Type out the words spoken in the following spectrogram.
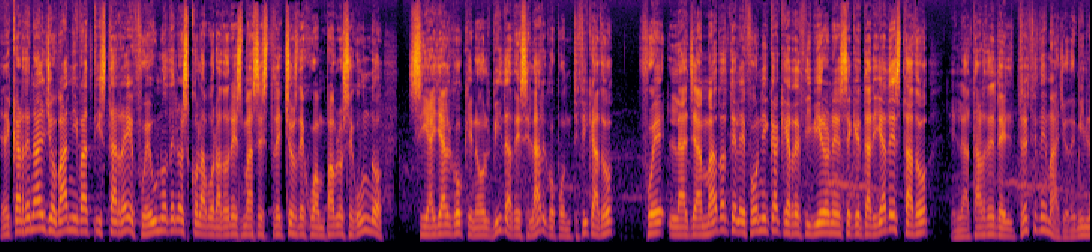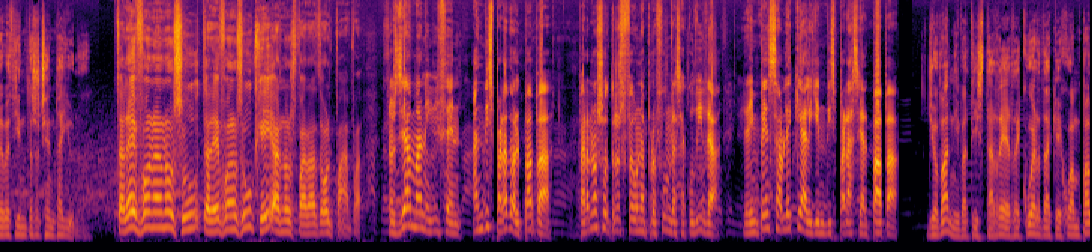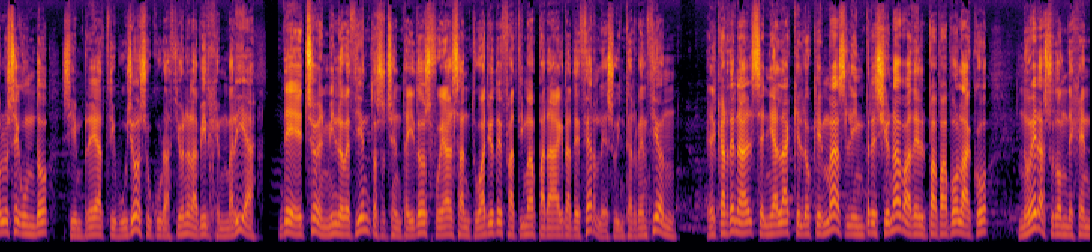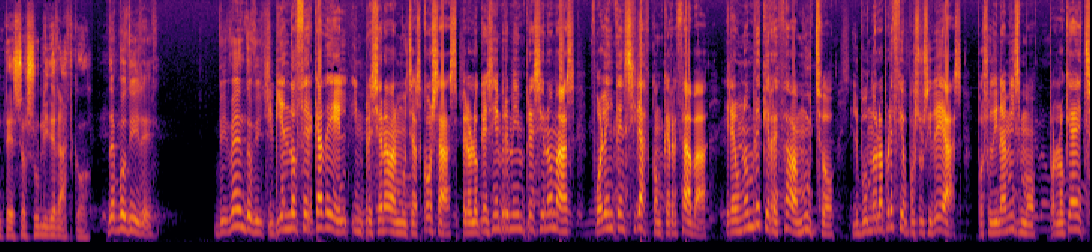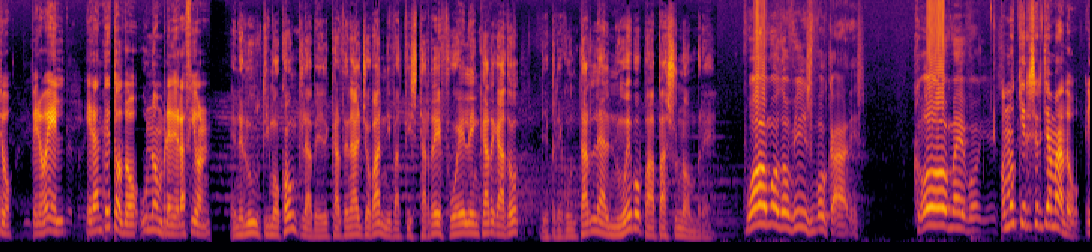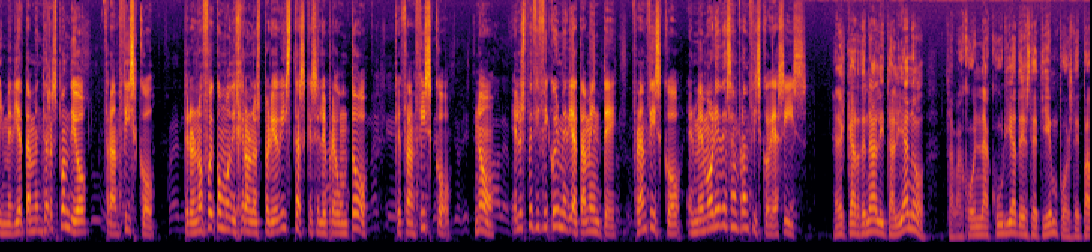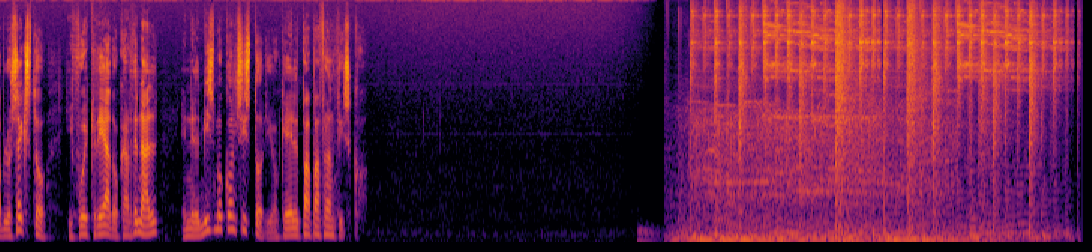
El cardenal Giovanni Battista Re fue uno de los colaboradores más estrechos de Juan Pablo II. Si hay algo que no olvida de ese largo pontificado, fue la llamada telefónica que recibieron en Secretaría de Estado en la tarde del 13 de mayo de 1981. Telefonano su, telefonano su que han disparado al Papa. Nos llaman y dicen, han disparado al Papa. Para nosotros fue una profunda sacudida. Era impensable que alguien disparase al Papa. Giovanni Battista Re recuerda que Juan Pablo II siempre atribuyó su curación a la Virgen María. De hecho, en 1982 fue al santuario de Fátima para agradecerle su intervención. El cardenal señala que lo que más le impresionaba del Papa polaco no era su don de gentes o su liderazgo. Debo dire, Viviendo cerca de él impresionaban muchas cosas, pero lo que siempre me impresionó más fue la intensidad con que rezaba. Era un hombre que rezaba mucho. El mundo lo apreció por sus ideas, por su dinamismo, por lo que ha hecho, pero él era ante todo un hombre de oración. En el último cónclave, el cardenal Giovanni Battista Re fue el encargado de preguntarle al nuevo papa su nombre. ¿Cómo quiere ser llamado? E inmediatamente respondió, Francisco. Pero no fue como dijeron los periodistas que se le preguntó, que Francisco. No, él lo especificó inmediatamente, Francisco, en memoria de San Francisco de Asís. El cardenal italiano trabajó en la curia desde tiempos de Pablo VI y fue creado cardenal en el mismo consistorio que el Papa Francisco.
